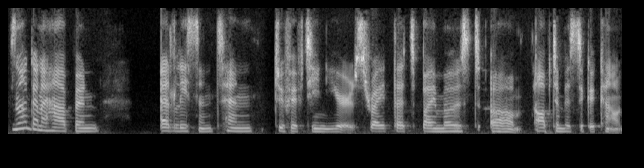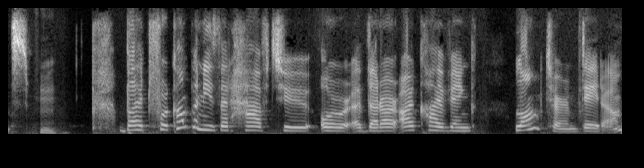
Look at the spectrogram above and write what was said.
is not going to happen at least in 10 to 15 years, right? That's by most um, optimistic accounts. Hmm. But for companies that have to or that are archiving long term data,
